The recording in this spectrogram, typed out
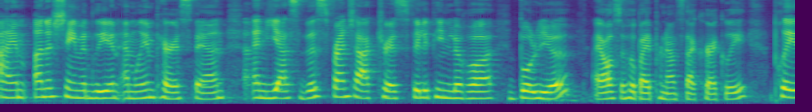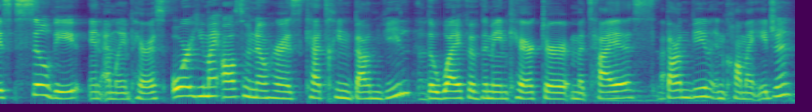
I am unashamedly an Emily in Paris fan. And yes, this French actress, Philippine Leroy Beaulieu, I also hope I pronounced that correctly, plays Sylvie in Emily in Paris, or you might also know her as Catherine Barneville, the wife of the main character Matthias Barneville in Call My Agent.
